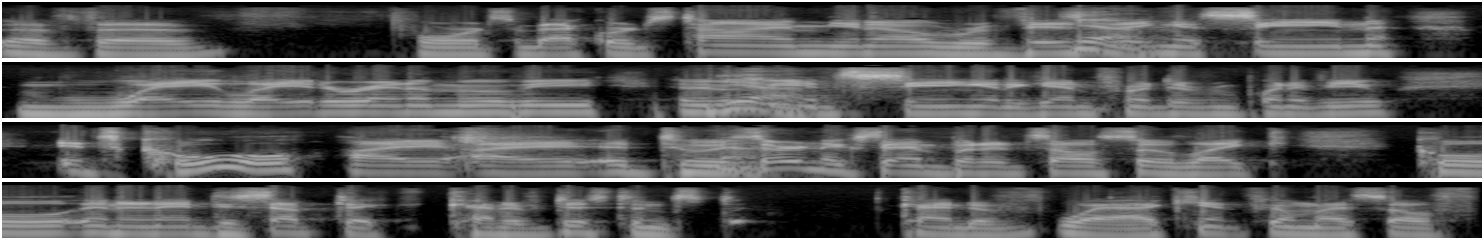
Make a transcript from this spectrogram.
of the forwards and backwards time you know revisiting Yeah. a scene way later in a movie in the movie Yeah. and seeing it again from a different point of view it's cool i i to a Yeah. certain extent but it's also like cool in an antiseptic kind of distanced kind of way i can't feel myself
